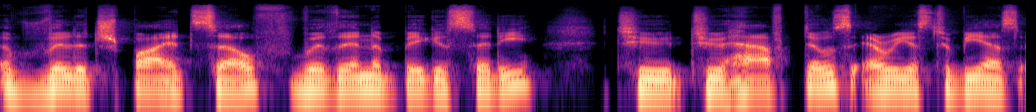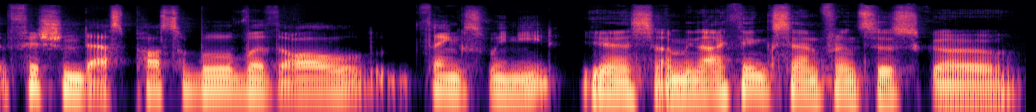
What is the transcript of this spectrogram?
a village by itself within a bigger city to to have those areas to be as efficient as possible with all things we need? Yes i mean i think san francisco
